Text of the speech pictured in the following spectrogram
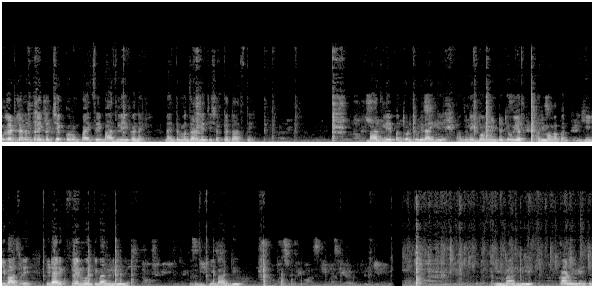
उलटल्यानंतर एकदा चेक करून पाहिजे भाजली का नाही. नाहीतर मग जळण्याची शक्यता असते. भाजली आहे पण थोडी थोडी राहिली आहे. अजून एक दोन मिनटं ठेवूयात आणि मग आपण ही जी बाजू आहे ती डायरेक्ट फ्लेमवरती भाजून घेऊया. ही भाजली. भाजली काढून घ्यायचं.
